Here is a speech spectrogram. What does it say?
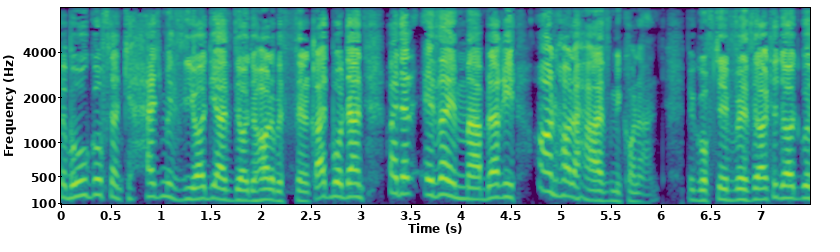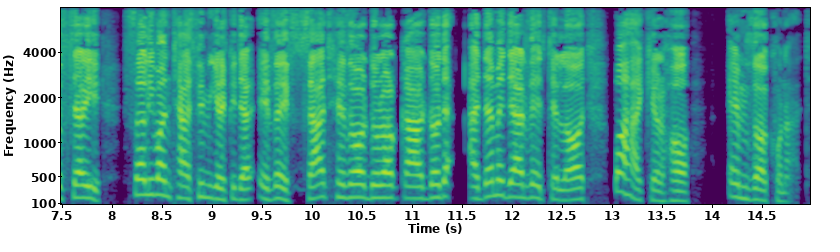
و به او گفتند که حجم زیادی از داده ها را به سرقت بردند و در ازای مبلغی آنها را حذف می کنند به گفته وزارت دادگستری سالیوان تصمیم گرفت که در ازای 100 هزار دلار قرارداد عدم درز اطلاعات با هکرها امضا کند.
